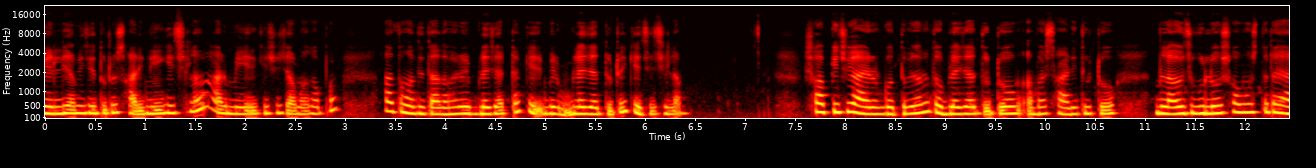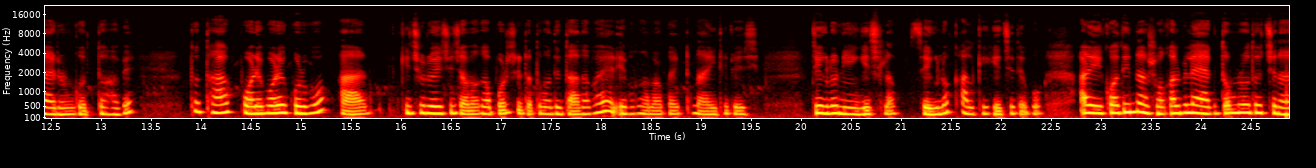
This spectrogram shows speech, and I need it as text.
মেনলি আমি যে দুটো শাড়ি নিয়ে গেছিলাম আর মেয়ের কিছু জামা কাপড় আর তোমাদের দাদাভাইয়ের ব্লেজারটা ব্লেজার দুটোই কেচেছিলাম। সব কিছুই আয়রন করতে হবে, জানো তো? ব্লেজার দুটো, আমার শাড়ি দুটো, ব্লাউজগুলো সমস্তটাই আয়রন করতে হবে। তো থাক, পরে পরে করব। আর কিছু রয়েছে জামা কাপড় সেটা তোমাদের দাদাভাইয়ের এবং আমার কয়েকটা নাইটি রয়েছে। যেগুলো নিয়ে গেছিলাম সেগুলো কালকে কেচে দেবো। আর এই কদিন না সকালবেলা একদম রোদ হচ্ছে না,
